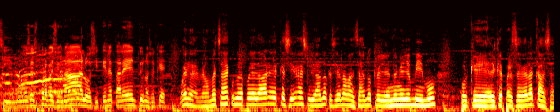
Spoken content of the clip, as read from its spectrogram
si no es profesional o si tiene talento y no sé qué. Bueno, el mejor mensaje que uno le puede dar es que sigan estudiando, que sigan avanzando, creyendo en ellos mismos, porque el que persevera cansa.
